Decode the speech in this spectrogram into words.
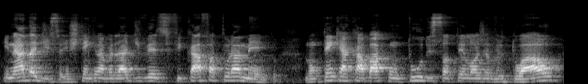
e nada disso. A gente tem que, na verdade, diversificar faturamento. Não tem que acabar com tudo e só ter loja virtual,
